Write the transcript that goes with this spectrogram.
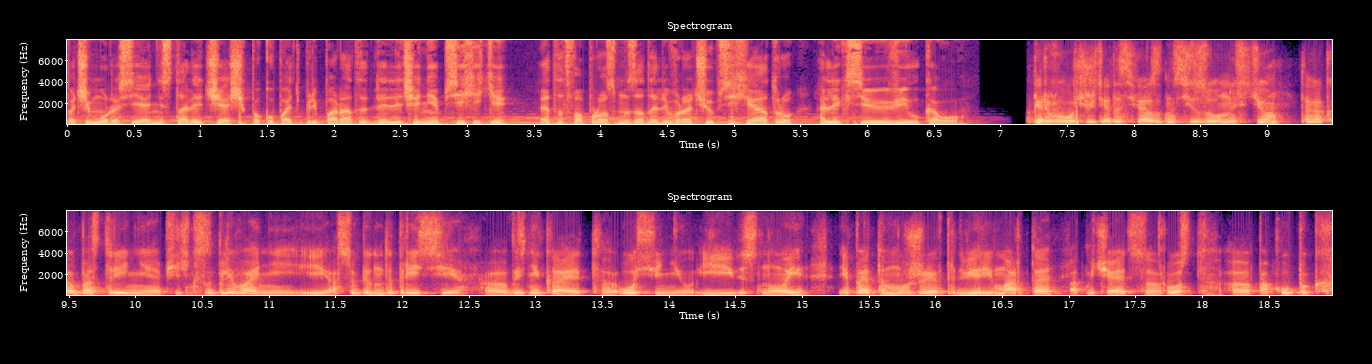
Почему россияне стали чаще покупать препараты для лечения психики? Этот вопрос мы задали врачу-психиатру Алексею Вилкову. В первую очередь это связано с сезонностью, так как обострение психических заболеваний и особенно депрессии э, возникает осенью и весной, и поэтому уже в преддверии марта отмечается рост э, покупок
